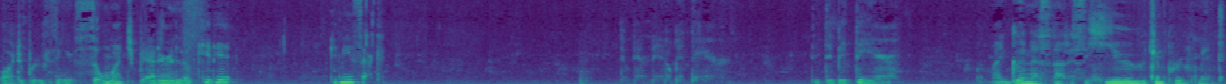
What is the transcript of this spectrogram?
Oh, the bruising is so much better. Look at it. Give me a sec. A little bit there. A bit there. My goodness, that is a huge improvement.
